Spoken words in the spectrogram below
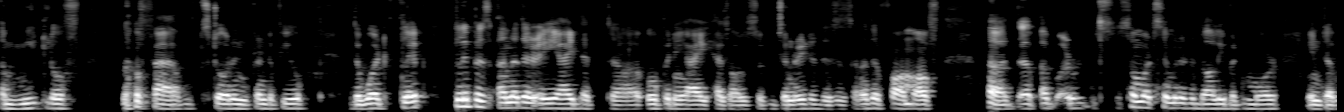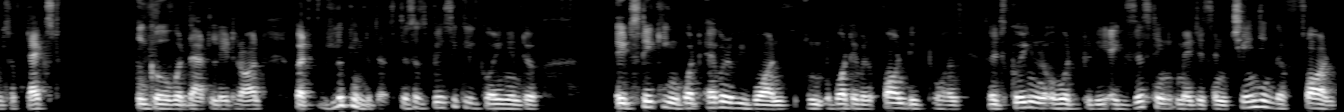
a meatloaf store in front of you the word clip. Clip is another ai that uh, openai has also generated. This is another form of uh, uh, somewhat similar to DALL-E but more in terms of text. We'll go over that later on. But look into this. This is basically going into it's taking whatever we want in whatever font it wants. So it's going over to the existing images and changing the font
